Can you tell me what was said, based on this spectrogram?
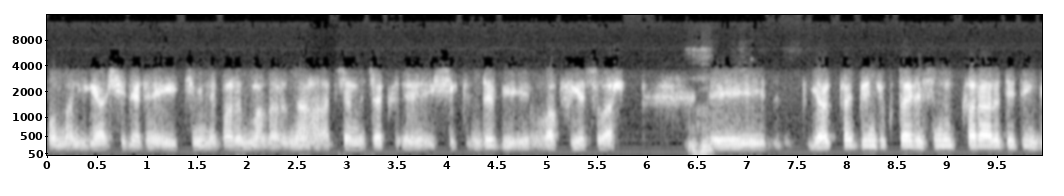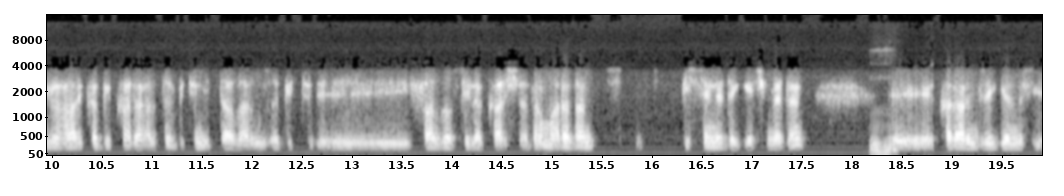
onların yaşilerine, eğitimine, barınmalarına harcanacak e, şeklinde bir vakfiyesi var. Hı hı. E, Yargıtay 1. Hukuk Dairesi'nin kararı dediğim gibi harika bir karardı. Bütün iddialarımızı bütün, e, fazlasıyla karşıladı ama aradan bir sene de geçmeden Hı E, kararın bize gelmesi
